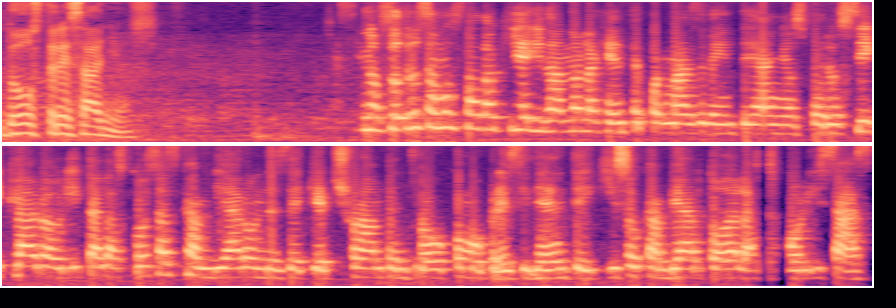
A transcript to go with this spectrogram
dos, tres años? Nosotros hemos estado aquí ayudando a la gente por más de 20 años, pero sí, claro, ahorita las cosas cambiaron desde que Trump entró como presidente y quiso cambiar todas las pólizas.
